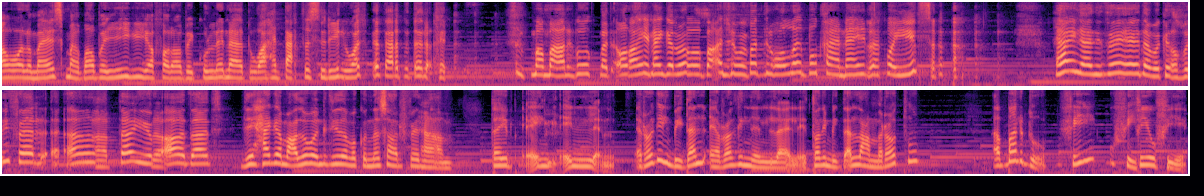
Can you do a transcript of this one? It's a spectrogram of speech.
أول ما يسمع بابا يجي يا خرابي كلنا واحد تحت السرير واحد تحت الدرج ماما ارجوك ما تقولي حاجة عشان خاطر والله بكرة أنا كويس. يعني زي هنا ما كانش في فرق. آه طيب آه ده دي حاجة معلومة جديدة ما كناش عارفينها. طيب ال- ال- الراجل بيدل الراجل ال- الإيطالي بيدلع مراته برضو في وفي. في وفي.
